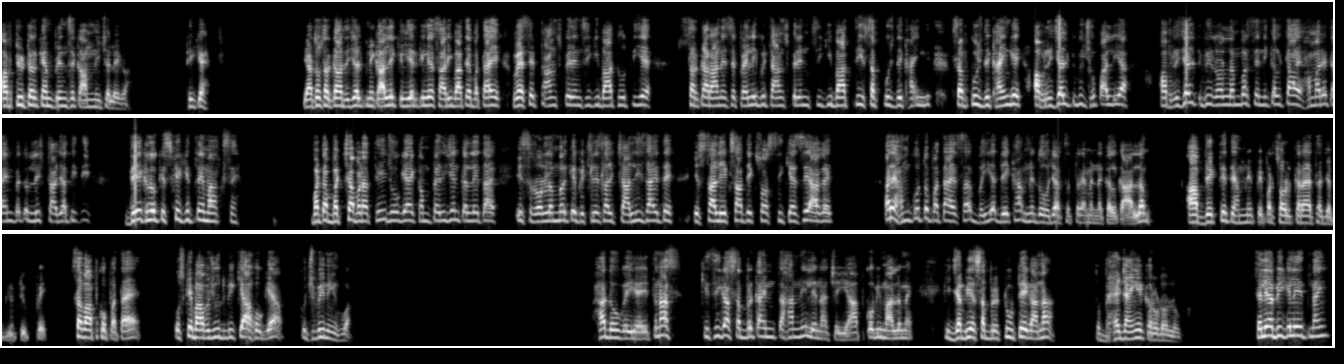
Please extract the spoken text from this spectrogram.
अब ट्विटर कैंपेन से काम नहीं चलेगा, ठीक है? या तो सरकार रिज़ल्ट निकाले क्लियर क्लियर सारी बातें बताए, वैसे ट्रांसपेरेंसी की बात होती है। सरकार आने से पहले भी ट्रांसपेरेंसी की बात थी, सब कुछ दिखाएँगे, सब कुछ दिखाएँगे। अब रिज़ल्ट भी छुपा लिया, अब रिज़ल्ट भी रोल नंबर से निकलता है। हमारे टाइम पे तो लिस्ट आ जाती थी। देख लो किसके कितने मार्क्स हैं। बट अब बच्चा बड़ा तेज हो गया है कंपैरिजन कर लेता है। इस रोल नंबर के पिछले साल चालीस आए थे, इस साल एक साथ एक सौ अस्सी कैसे आ गए? अरे हमको तो पता है सर, भैया देखा हमने 2017 में नकल का आलम। आप देखते थे, हमने पेपर सॉल्व कराया था जब यूट्यूब पे। सब आपको पता है। उसके बावजूद भी क्या हो गया? कुछ भी नहीं हुआ। हद हो गई है। इतना किसी का सब्र का इम्तहान नहीं लेना चाहिए। आपको भी मालूम है कि जब ये सब्र टूटेगा ना तो बह जाएँगे करोड़ों लोग। चलिए, अभी के लिए इतना ही।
